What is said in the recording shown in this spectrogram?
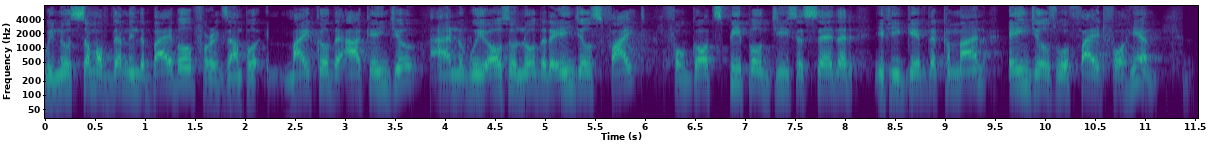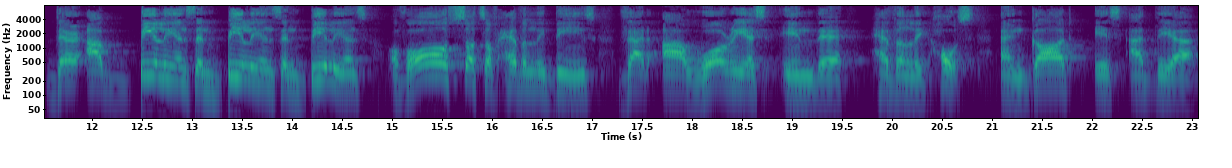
We know some of them in the Bible, for example, Michael the archangel, and we also know that the angels fight for God's people. Jesus said that if he gave the command, angels will fight for him. There are billions and billions and billions of all sorts of heavenly beings that are warriors in the heavenly host, and God is at their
